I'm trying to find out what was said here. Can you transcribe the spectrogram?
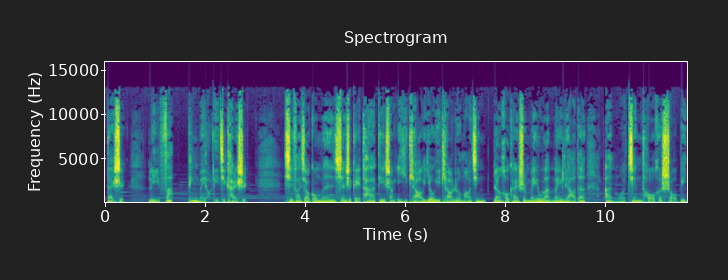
但是理发并没有立即开始。洗发小工们先是给他递上一条又一条热毛巾，然后开始没完没了的按摩肩头和手臂，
